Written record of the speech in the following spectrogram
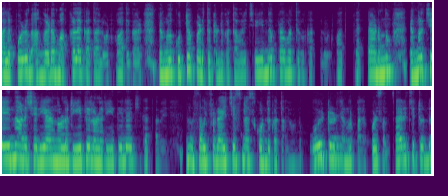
പലപ്പോഴും അങ്ങയുടെ മക്കളെ കഥ ലോട്ട്പാത്തുകാർ ഞങ്ങൾ കുറ്റപ്പെടുത്തിയിട്ടുണ്ട്. കർത്താവ് ചെയ്യുന്ന പ്രവർത്തികൾ കഥ ലോട്ട്ഫാത്ത് തെറ്റാണെന്നും ഞങ്ങൾ ചെയ്യുന്നതാണ് ശരിയാണെന്നുള്ള രീതിയിലുള്ള രീതിയിലേക്ക് കർത്താവെ സെൽഫ് റൈച്ചസ്നെസ് കൊണ്ട് കർത്താവ് കൊണ്ട് പോയിട്ടുണ്ട്. ഞങ്ങൾ പലപ്പോഴും സംസാരിച്ചിട്ടുണ്ട്.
